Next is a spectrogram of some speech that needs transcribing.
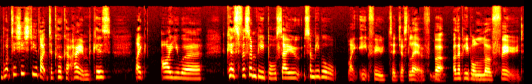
What dishes do you like to cook at home? Because, like, are you a. Because for some people, so some people like eat food to just live, but other people love food.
